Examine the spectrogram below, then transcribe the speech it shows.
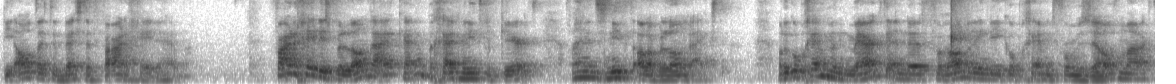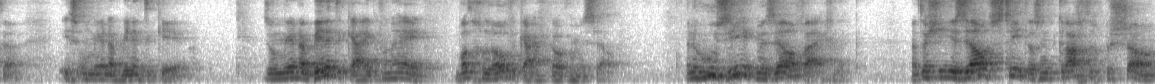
die altijd de beste vaardigheden hebben. Vaardigheden is belangrijk, hè? begrijp me niet verkeerd, alleen het is niet het allerbelangrijkste. Wat ik op een gegeven moment merkte en de verandering die ik op een gegeven moment voor mezelf maakte, is om meer naar binnen te keren. Dus om meer naar binnen te kijken van hé, hey, wat geloof ik eigenlijk over mezelf? En hoe zie ik mezelf eigenlijk? Want als je jezelf ziet als een krachtig persoon,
